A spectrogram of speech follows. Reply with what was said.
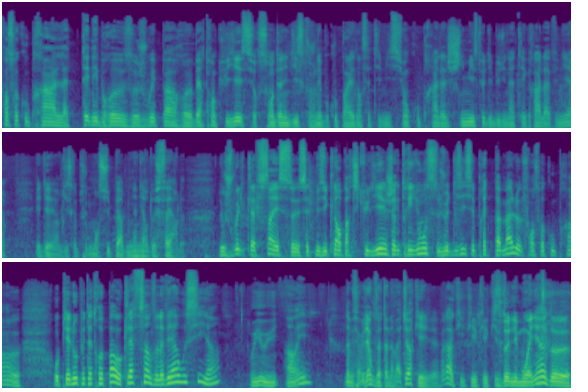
François Couperin, La Ténébreuse, jouée par euh, Bertrand Cuillet sur son dernier disque, j'en ai beaucoup parlé dans cette émission, Couperin, l'alchimiste, le début d'une intégrale à venir, et un disque absolument superbe, une manière de faire, de jouer le clavecin et cette musique-là en particulier. Jacques Drillon, je disais, il s'est prête pas mal, François Couperin, euh, au piano peut-être pas, au clavecin, vous en avez un aussi, hein? Oui, oui. Ah oui? Non, mais ça veut dire que vous êtes un amateur qui, voilà, qui, qui, qui, se donne les moyens de,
